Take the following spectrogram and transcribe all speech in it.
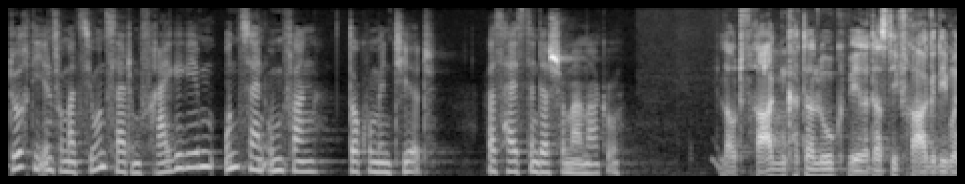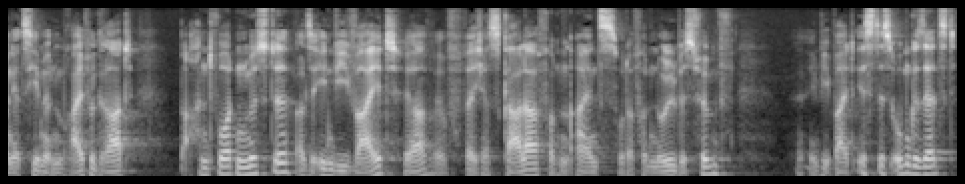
durch die Informationsleitung freigegeben und sein Umfang dokumentiert? Was heißt denn das schon mal, Marco? Laut Fragenkatalog wäre das die Frage, die man jetzt hier mit einem Reifegrad beantworten müsste. Also inwieweit, ja, auf welcher Skala von 1 oder von 0 bis 5, inwieweit ist es umgesetzt?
